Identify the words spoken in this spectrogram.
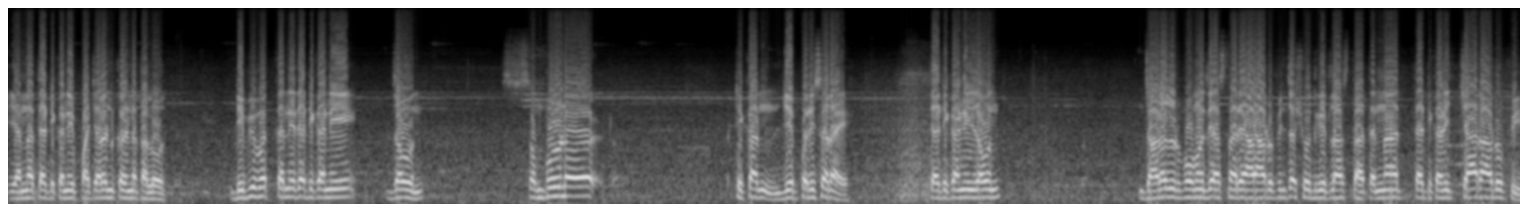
यांना त्या ठिकाणी पाचारण करण्यात आलं होतं. डी पी पथकाने त्या ठिकाणी जाऊन संपूर्ण ठिकाण जे परिसर आहे त्या ठिकाणी जाऊन झाडाझुडपामध्ये असणाऱ्या आरोपींचा शोध घेतला असता त्यांना त्या ठिकाणी चार आरोपी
